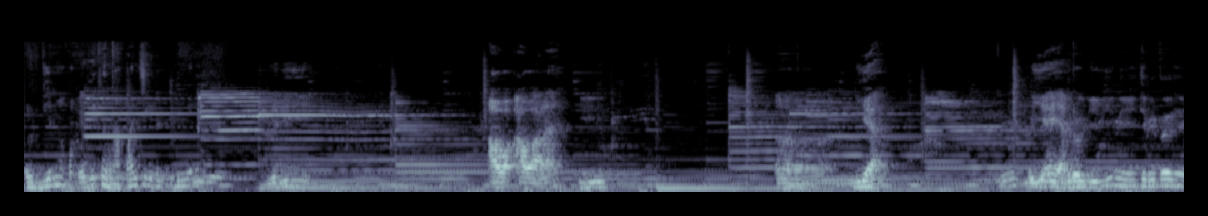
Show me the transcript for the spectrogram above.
lu dia mah pakai gitu ngapain sih? Gitu gimana jadi awal awalnya Hmm. Eh, dia Dia yang- grogi gini ceritanya.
